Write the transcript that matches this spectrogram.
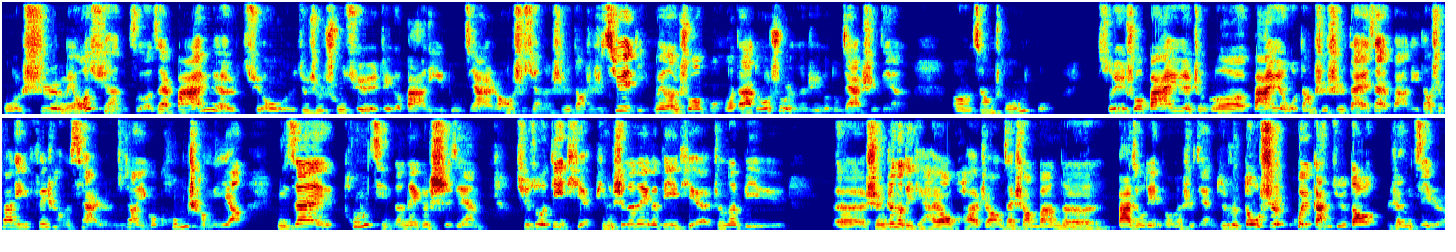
我是没有选择在八月去欧，就是出去这个巴黎度假，然后是选的是当时是七月底，为了说不和大多数人的这个度假时间，嗯，相冲突，所以说八月整个八月我当时是待在巴黎，当时巴黎非常的吓人，就像一个空城一样。你在通勤的那个时间去坐地铁，平时的那个地铁真的比呃深圳的地铁还要夸张，在上班的嗯八九点钟的时间，就是都是会感觉到人挤人，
